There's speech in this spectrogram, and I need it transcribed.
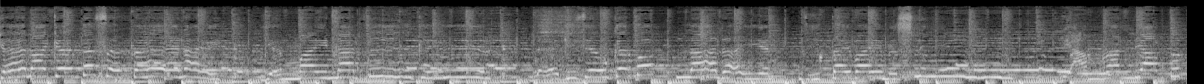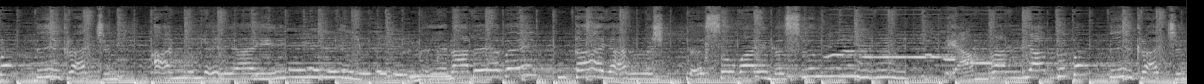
ከላይ ከተሰጠ ላይ የማይናድ ፍቅር ለጊዜው ቀርቦ ላላየን ቢታይ ባይመስልም ያምራል ያበባ ፍቅራችን አንለያይም። ምን አለ ለሰው ባይመስልም ያምራል ያበባ ፍቅራችን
